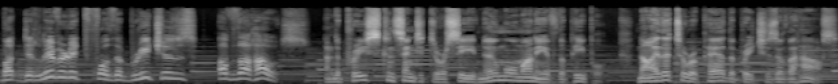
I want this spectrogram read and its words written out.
but deliver it for the breaches of the house. And the priests consented to receive no more money of the people, neither to repair the breaches of the house.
